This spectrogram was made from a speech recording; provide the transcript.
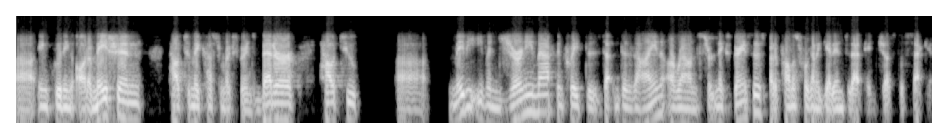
uh, including automation, how to make customer experience better, how to uh, maybe even journey map and create des- design around certain experiences. But I promise we're going to get into that in just a second.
